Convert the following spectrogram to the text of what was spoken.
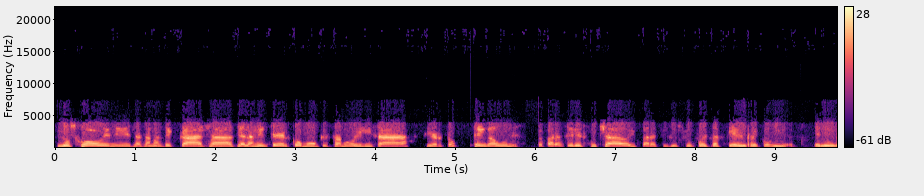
los jóvenes, las amas de casa, hacia la gente del común que está movilizada, ¿cierto? Tenga un espacio para ser escuchado y para que sus propuestas queden recogidas en un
